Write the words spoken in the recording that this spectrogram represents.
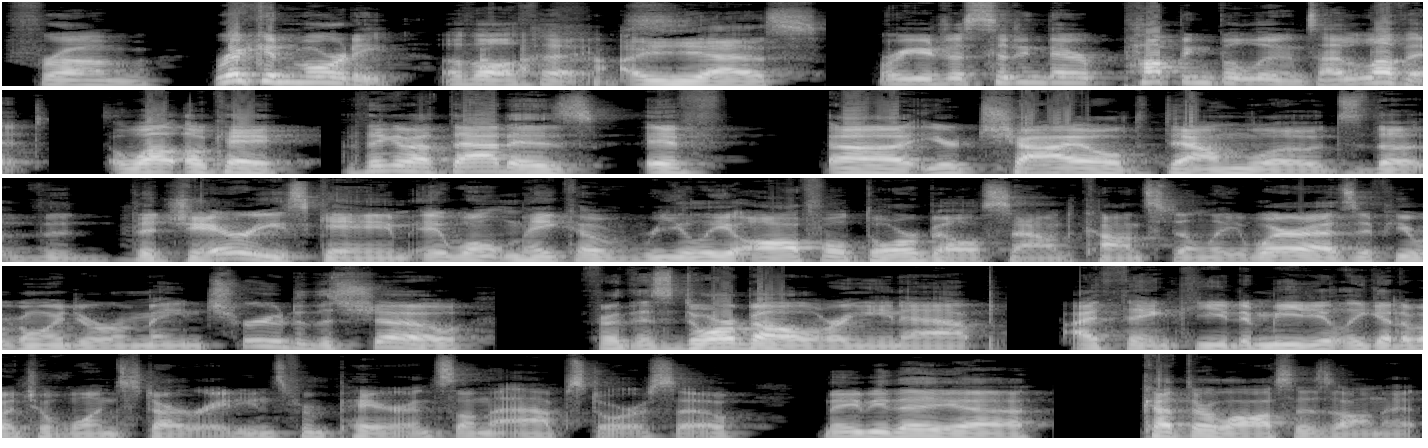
from Rick and Morty of all things, yes where you're just sitting there popping balloons. I love it. Well, okay. The thing about that is, if uh, your child downloads the, the the Jerry's game, it won't make a really awful doorbell sound constantly. Whereas if you were going to remain true to the show for this doorbell ringing app, I think you'd immediately get a bunch of one star ratings from parents on the App Store. So maybe they uh, cut their losses on it.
